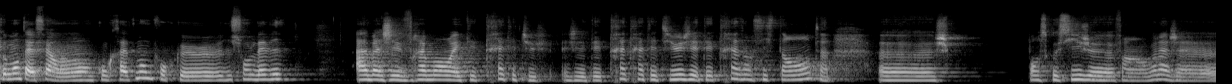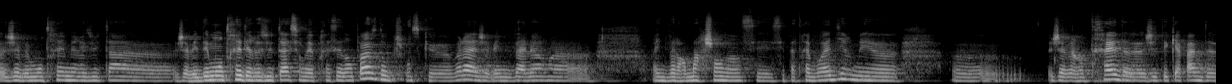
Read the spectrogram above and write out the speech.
Comment tu as fait un moment concrètement pour qu'ils changent d'avis? Ah bah j'ai vraiment été très têtue. J'ai été très très têtue, j'ai été très insistante. Euh, je pense qu'aussi, enfin voilà, j'avais montré mes résultats, euh, j'avais démontré des résultats sur mes précédents postes, donc je pense que voilà, j'avais une valeur, euh, une valeur marchande, hein, c'est pas très beau à dire, mais euh, j'avais un trade, j'étais capable de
